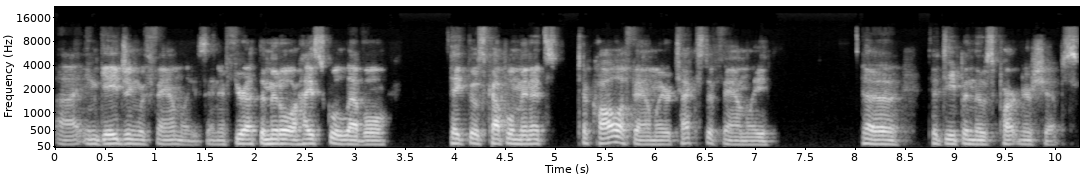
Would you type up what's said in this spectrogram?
uh, engaging with families. And if you're at the middle or high school level, take those couple minutes to call a family or text a family to to deepen those partnerships.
